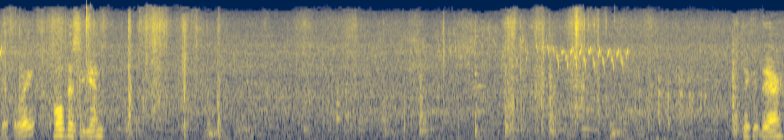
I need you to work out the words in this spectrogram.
Get the weight. Hold this again. Stick it there.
